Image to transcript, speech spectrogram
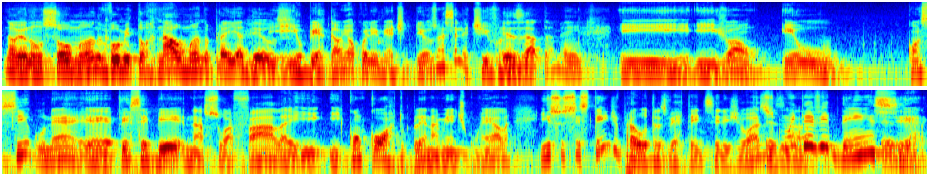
não, eu não sou humano, vou me tornar humano para ir a Deus. E o perdão e o acolhimento de Deus não é seletivo, né? Exatamente. E, e João, eu consigo né, é, perceber na sua fala e, e, concordo plenamente com ela, isso se estende para outras vertentes religiosas Exato. com muita evidência.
